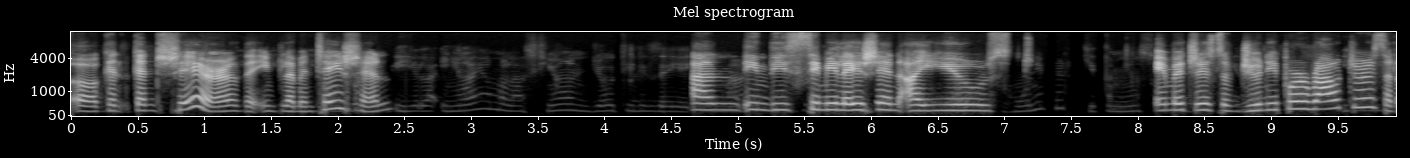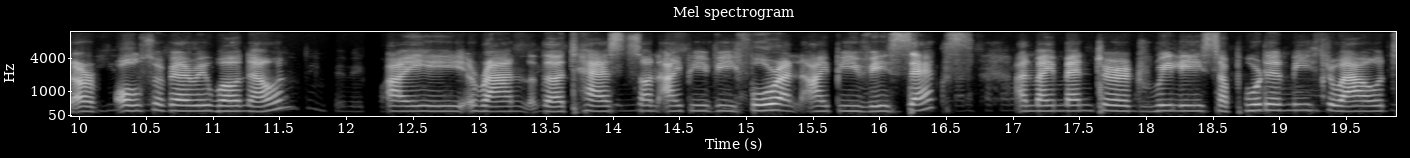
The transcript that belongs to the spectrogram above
uh, can can share the implementation. And in this simulation I used images of Juniper routers that are also very well known. I ran the tests on IPv4 and IPv6, and my mentor really supported me throughout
